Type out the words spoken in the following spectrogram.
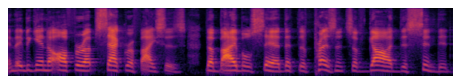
and they began to offer up sacrifices. The Bible said that the presence of God descended.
